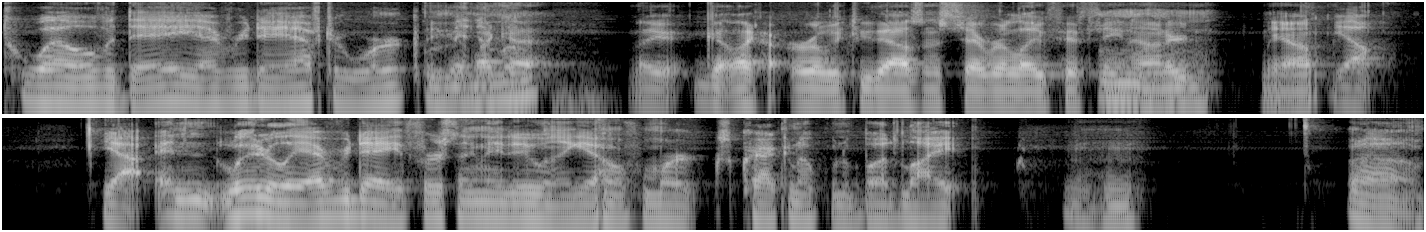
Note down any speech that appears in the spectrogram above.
twelve a day every day after work, minimum. Like a, they got like an early 2000s Chevrolet 1500. Mm-hmm. Yeah. Yeah. Yeah, and literally every day, first thing they do when they get home from work is cracking open a Bud Light. Mm-hmm. Uh,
